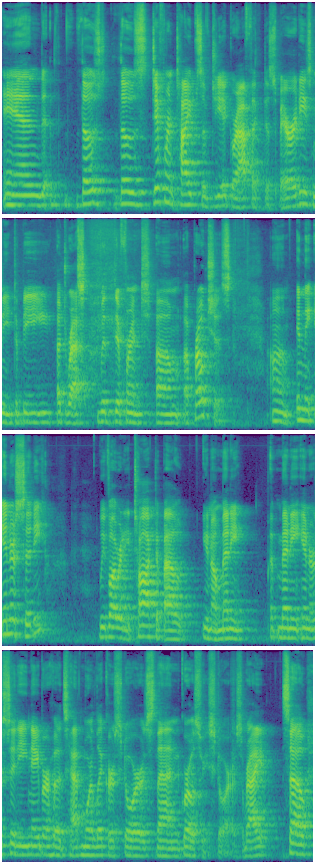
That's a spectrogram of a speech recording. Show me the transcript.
And those those different types of geographic disparities need to be addressed with different um, approaches. Um, in the inner city, we've already talked about, you know, many many inner city neighborhoods have more liquor stores than grocery stores, right? So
